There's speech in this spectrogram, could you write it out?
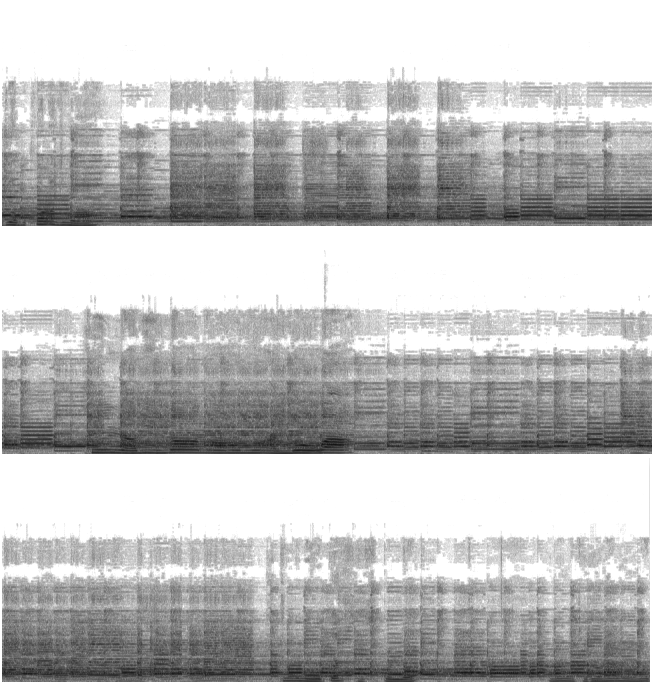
이제 목걸하지 마. 실력이 너무 안 좋아. 충분히 이거 깰수 있을걸요? 그냥 도전하면 해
